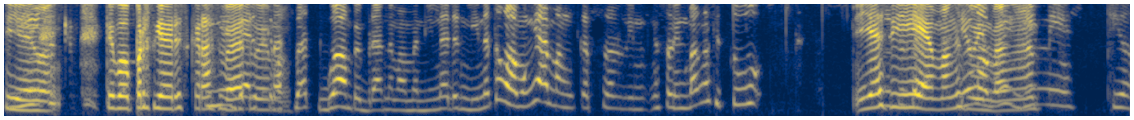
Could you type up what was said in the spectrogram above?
iya Iya, emang K-popers garis keras Iya, banget garis lu keras emang banget. Gue sampai berantem sama Nina dan Nina tuh ngomongnya emang keselin ngeselin banget sih tuh. Iya sih, kayak emang ngeselin banget. gini, Cil,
